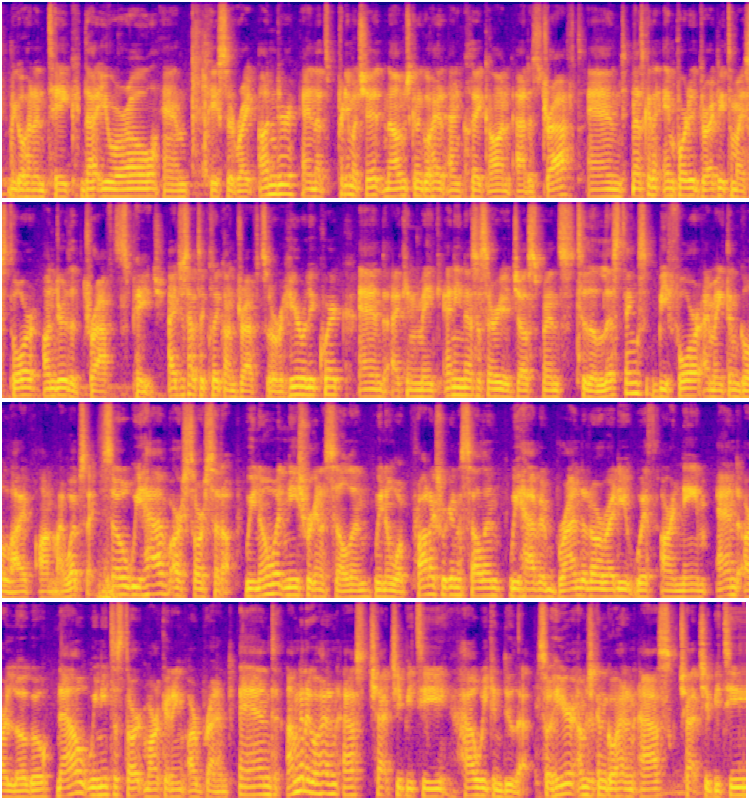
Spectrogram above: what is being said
I'm gonna go ahead and take that URL and paste it right under. And that's pretty much it. Now I'm just gonna go ahead and click on add as draft. And that's gonna import it directly to my store under the drafts page. I just have to click on drafts over here really quick and I can make any necessary adjustments to the listings before I make them go live on my website. So we have our store set up. We know what niche we're gonna sell in. We know what products we're gonna sell in. We have it branded already with our name and our logo. Now we need to start marketing our brand. And I'm gonna go ahead and ask ChatGPT how we can do that. So here, I'm just gonna go ahead and ask ChatGPT,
